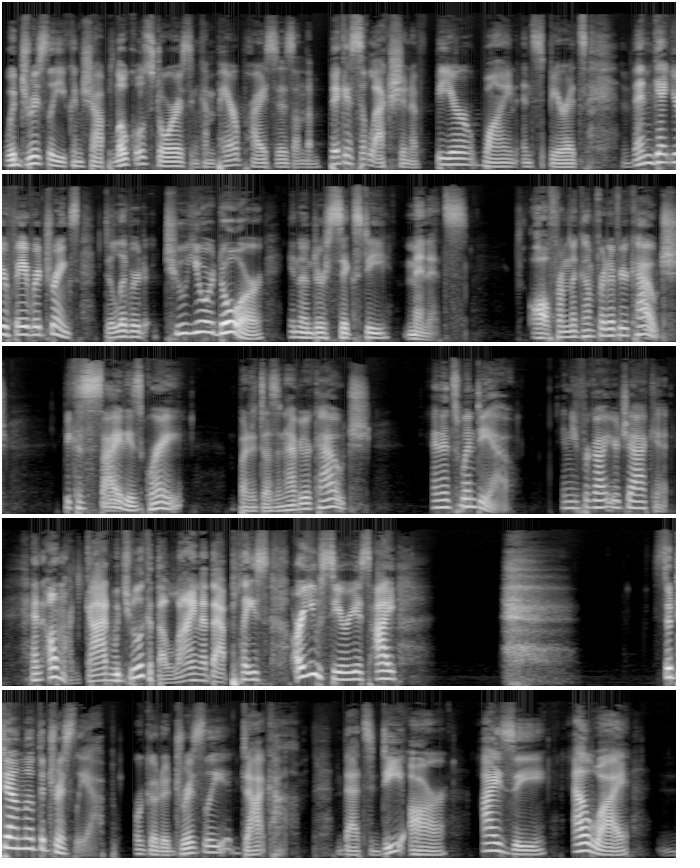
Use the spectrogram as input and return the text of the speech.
With Drizzly, you can shop local stores and compare prices on the biggest selection of beer, wine, and spirits, then get your favorite drinks delivered to your door in under 60 minutes. All from the comfort of your couch. Because society is great, but it doesn't have your couch. And it's windy out. And you forgot your jacket. And oh my God, would you look at the line at that place? Are you serious? I. so download the Drizzly app or go to drizzly.com. That's D R I Z L Y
